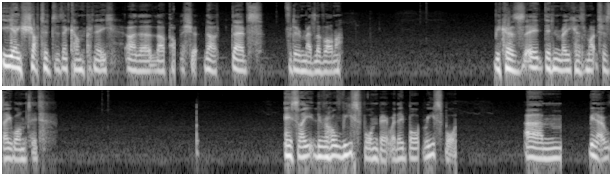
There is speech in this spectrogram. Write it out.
EA shuttered the company, uh, the the publisher, the devs for doing Medal of Honor because it didn't make as much as they wanted. It's like the whole respawn bit where they bought respawn. Um, you know,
